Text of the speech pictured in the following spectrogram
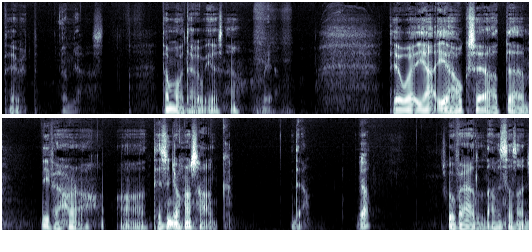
Det er det. Ja, men ja. Det må det vi oss nu. Ja. Det var ja, jeg har också at uh, vi får høre uh, det synes jeg kan sang Det. Ja. skal vi färda til det, visst sant?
